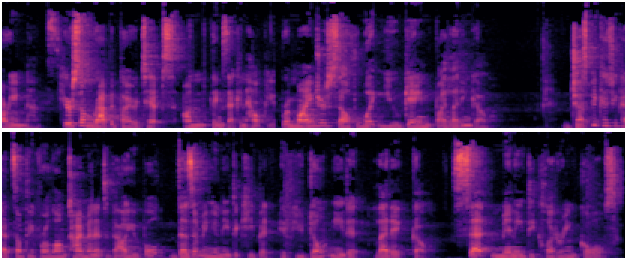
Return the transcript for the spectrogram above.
are immense. Here's some rapid fire tips on things that can help you. Remind yourself what you gain by letting go. Just because you've had something for a long time and it's valuable doesn't mean you need to keep it. If you don't need it, let it go. Set mini decluttering goals.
